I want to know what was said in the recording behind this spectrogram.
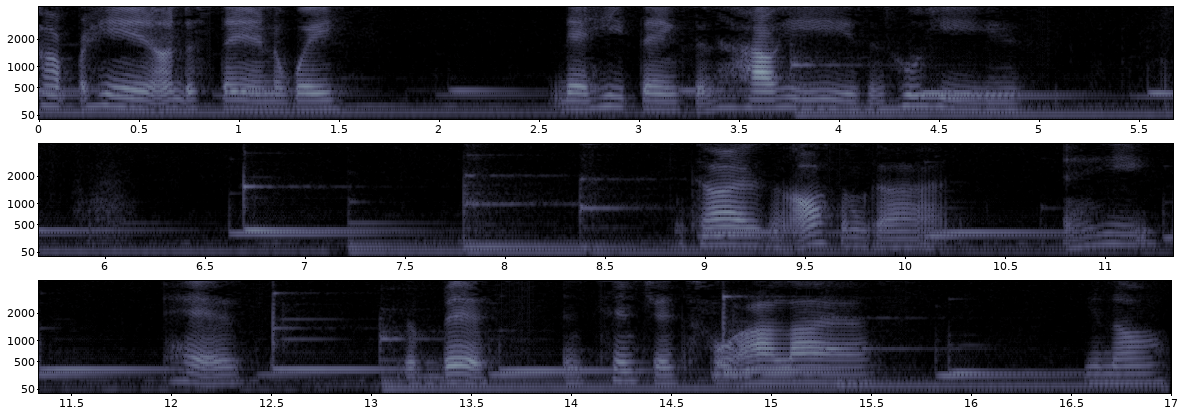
comprehend, understand the way that he thinks and how he is and who he is. God is an awesome God and he has the best intentions for our lives. You know,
